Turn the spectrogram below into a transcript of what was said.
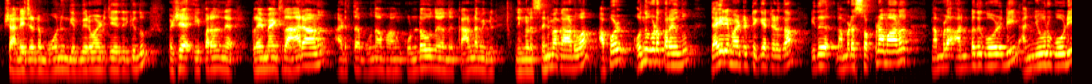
പക്ഷേ ആന്റണി ചേട്ടൻ മോനും ഗംഭീരമായിട്ട് ചെയ്തിരിക്കുന്നു. പക്ഷേ ഈ പറഞ്ഞ ക്ലൈമാക്സിൽ ആരാണ് അടുത്ത മൂന്നാം ഭാഗം കൊണ്ടുപോകുന്നതെന്ന് കാണണമെങ്കിൽ നിങ്ങൾ സിനിമ കാണുക. അപ്പോൾ ഒന്നുകൂടെ പറയുന്നു ധൈര്യമായിട്ട് ടിക്കറ്റ് എടുക്കാം. ഇത് നമ്മുടെ സ്വപ്നമാണ്. നമ്മൾ അൻപത് കോടി അഞ്ഞൂറ് കോടി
